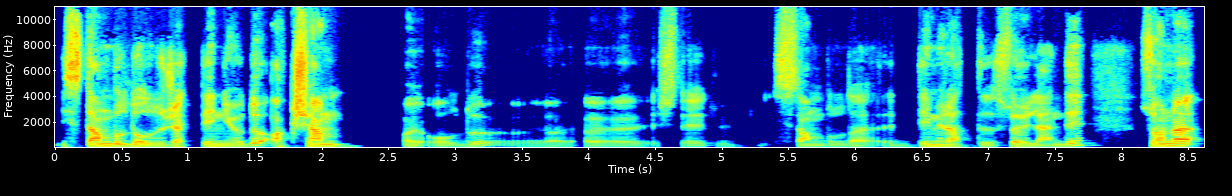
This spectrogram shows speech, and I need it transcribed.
İstanbul'da olacak deniyordu. Akşam e, oldu. E, işte İstanbul'da demir attığı söylendi. Sonra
